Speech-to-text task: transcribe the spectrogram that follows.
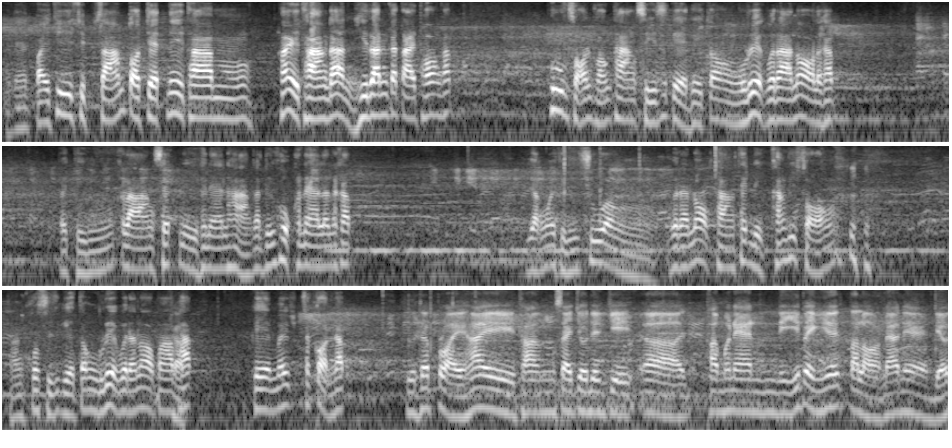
คะแนนไปที่ 13 ต่อ 7 นี่ทำให้ทางด้านฮิรันกระต่ายทองครับ ผู้ฝึกสอนของทางศรีสะเกดนี่ต้องเรียกเวลานอกแล้วครับ ไปถึงกลางเซตนี่คะแนนห่างกันถึง 6 คะแนนแล้วนะครับ ยังไม่ถึงช่วงเวลานอกทางเทคนิคครั้งที่ 2 ทางโค้ชศรีสะเกดต้องเรียกเวลานอกมาครับพักเกมไว้ซะก่อนครับ คือถ้าปล่อยให้ทางไซโจเดนจิเอ่อทำคะแนนหนีไปอย่างนี้ตลอดแล้วเนี่ยเดี๋ยว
